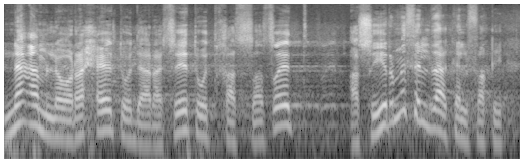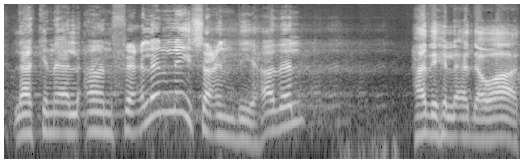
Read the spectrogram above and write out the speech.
نعم لو رحت ودرست وتخصصت أصير مثل ذاك الفقيه. لكن الآن فعلا ليس عندي هذا. هذه الأدوات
